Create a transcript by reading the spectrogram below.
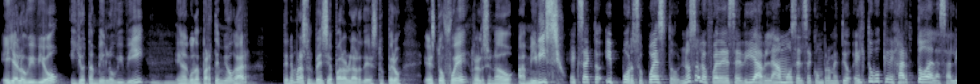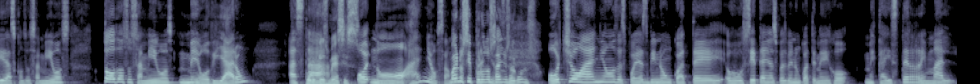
ella lo vivió y yo también lo viví en alguna parte de mi hogar, tenemos la solvencia para hablar de esto, pero esto fue relacionado a mi vicio. Exacto. Y por supuesto, no solo fue de ese día, hablamos, él se comprometió, él tuvo que dejar todas las salidas con sus amigos, todos sus amigos me odiaron hasta... Por unos meses. o- no, años, amor, Bueno, sí, por unos años algunos. Ocho años después vino un cuate, o siete años después vino un cuate y me dijo, me caíste re mal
